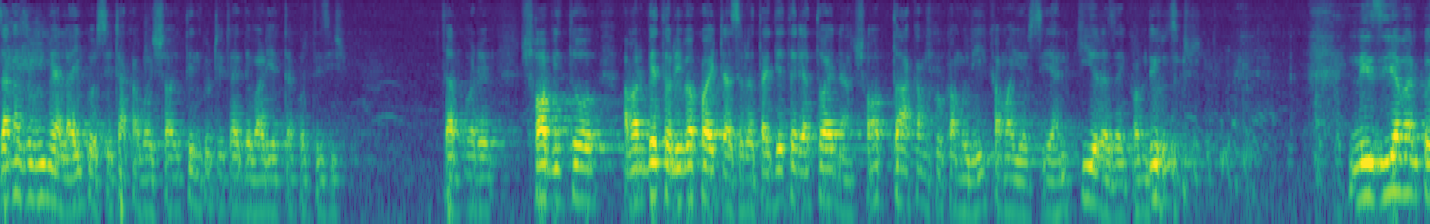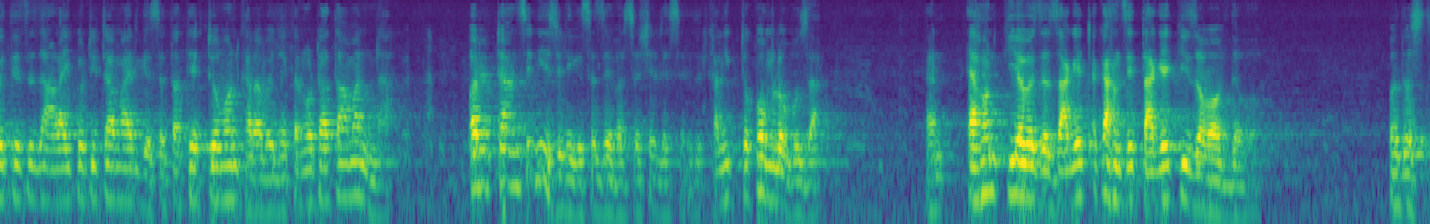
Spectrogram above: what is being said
জায়গা জমি মেলাই করছি, টাকা পয়সা তিন কোটি টাকা দিয়ে বাড়ি একটা করতেছিস। তারপরে সবই তো আমার বেতনই বা কয়টা ছিল, তাই দিতে এত হয় না, সব তো আকাম কুকামুরি কামাই হচ্ছি এখন কি এরা যায় কম দিয়ে নিজে আবার কইতেছে যে আড়াই কোটিটা মার গেছে, তাতে একটু মন খারাপ হয়নি কারণ ওটা তো আমার না। টান্সি নিয়ে চলে গেছে, যে বাসে তো কমলো বোঝা। এখন- কি হবে যে জাগে টাকা আনছি তাকে কি জবাব দেব? দোস্ত,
